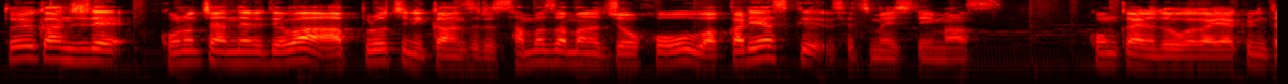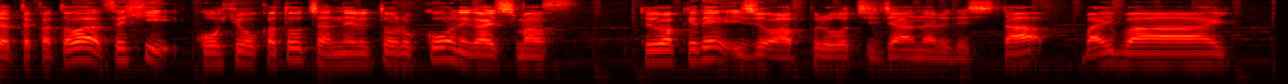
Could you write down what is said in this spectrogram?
という感じでこのチャンネルではアプローチに関する様々な情報を分かりやすく説明しています。今回の動画が役に立った方はぜひ高評価とチャンネル登録をお願いします。というわけで以上 Apple Watch ジャーナルでした。バイバイ。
